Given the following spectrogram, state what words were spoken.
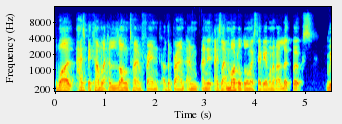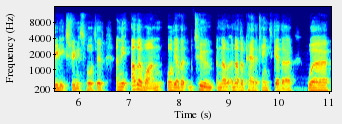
was has become like a long time friend of the brand and and has like modeled almost every one of our lookbooks really extremely supportive. And the other one, or the other two, another another pair that came together were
